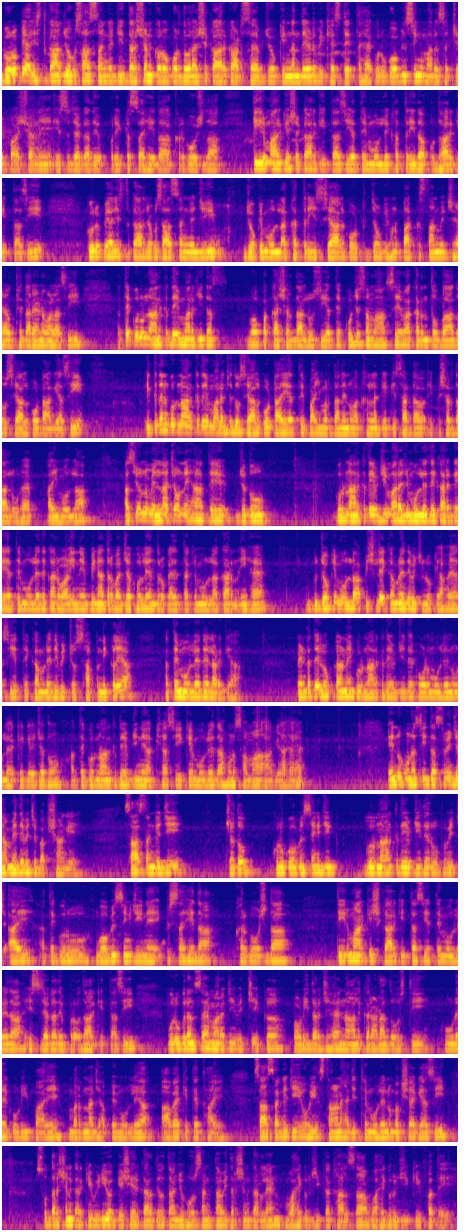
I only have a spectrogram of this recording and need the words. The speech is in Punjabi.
ਗੁਰੂ ਪਿਆਰੀ ਸਤਿਕਾਰਯੋਗ ਸਾਧ ਸੰਗਤ ਜੀ, ਦਰਸ਼ਨ ਕਰੋ ਗੁਰਦੁਆਰਾ ਸ਼ਿਕਾਰ ਘਾਟ ਸਾਹਿਬ, ਜੋ ਕਿ ਨੰਦੇੜ ਵਿਖੇ ਸਥਿਤ ਹੈ। ਗੁਰੂ ਗੋਬਿੰਦ ਸਿੰਘ ਮਹਾਰਾਜ ਸੱਚੇ ਪਾਤਸ਼ਾਹ ਨੇ ਇਸ ਜਗ੍ਹਾ ਦੇ ਉੱਪਰ ਇੱਕ ਸਹੇ ਦਾ, ਖਰਗੋਸ਼ ਦਾ ਤੀਰ ਮਾਰ ਕੇ ਸ਼ਿਕਾਰ ਕੀਤਾ ਸੀ ਅਤੇ ਮੁੱਲੇ ਖੱਤਰੀ ਦਾ ਉਧਾਰ ਕੀਤਾ ਸੀ। ਗੁਰੂ ਪਿਆਰੀ ਸਤਿਕਾਰਯੋਗ ਸਾਧ ਸੰਗਤ ਜੀ, ਜੋ ਕਿ ਮੁੱਲਾ ਖੱਤਰੀ, ਸਿਆਲਕੋਟ, ਜੋ ਕਿ ਹੁਣ ਪਾਕਿਸਤਾਨ ਵਿੱਚ ਹੈ, ਉੱਥੇ ਦਾ ਰਹਿਣ ਵਾਲਾ ਸੀ। ਅਤੇ ਗੁਰੂ ਨਾਨਕ ਦੇਵ ਮਹਾਰਾਜ ਜੀ ਦਾ ਬਹੁਤ ਪੱਕਾ ਸ਼ਰਧਾਲੂ ਸੀ ਅਤੇ ਕੁਝ ਸਮਾਂ ਸੇਵਾ ਕਰਨ ਤੋਂ ਬਾਅਦ ਉਹ ਸਿਆਲਕੋਟ ਆ ਗਿਆ ਸੀ। ਇੱਕ ਦਿਨ ਗੁਰੂ ਨਾਨਕ ਦੇਵ ਮਹਾਰਾਜ ਜਦੋਂ ਸਿਆਲਕੋਟ ਆਏ ਅਤੇ ਭਾਈ ਮਰਦਾਨੇ ਨੂੰ ਆਖਣ ਲੱਗੇ ਕਿ ਸਾਡਾ ਇੱਕ ਸ਼ਰਧਾਲੂ ਹੈ ਭਾਈ ਮੋਲਾ, ਅਸੀਂ ਉਹਨੂੰ ਮਿਲਣਾ ਚਾਹੁੰਦੇ ਹਾਂ ਤੇ ਜਦੋਂ ਗੁਰੂ ਨਾਨਕ ਦੇਵ ਜੀ ਮਹਾਰਾਜ ਮੂਲੇ ਦੇ ਘਰ ਗਏ ਅਤੇ ਮੂਲੇ ਦੇ ਘਰ ਵਾਲੀ ਨੇ ਬਿਨਾਂ ਦਰਵਾਜ਼ਾ ਖੋਲੇ ਅੰਦਰੋਂ ਕਹਿ ਦਿੱਤਾ ਕਿ ਮੂਲਾ ਘਰ ਨਹੀਂ ਹੈ, ਜੋ ਕਿ ਮੂਲਾ ਪਿਛਲੇ ਕਮਰੇ ਦੇ ਵਿੱਚ ਲੁਕਿਆ ਹੋਇਆ ਸੀ ਤੇ ਕਮਰੇ ਦੇ ਵਿੱਚੋਂ ਸੱਪ ਨਿਕਲਿਆ ਅਤੇ ਮੂਲੇ ਦੇ ਲੜ ਗਿਆ। ਪਿੰਡ ਦੇ ਲੋਕਾਂ ਨੇ ਗੁਰੂ ਨਾਨਕ ਦੇਵ ਜੀ ਦੇ ਕੋਲ ਮੂਲੇ ਨੂੰ ਲੈ ਕੇ ਗਏ ਜਦੋਂ ਅਤੇ ਗੁਰੂ ਨਾਨਕ ਦੇਵ ਜੀ ਨੇ ਆਖਿਆ ਸੀ ਕਿ ਮੂਲੇ ਦਾ ਹੁਣ ਸਮਾਂ ਆ ਗਿਆ ਹੈ। ਇਹਨੂੰ ਹੁਣ ਅਸੀਂ 10ਵੇਂ ਜਾਮੇ ਦੇ ਵਿੱਚ ਬਖਸ਼ਾਂਗੇ। ਸਾਧ ਸੰਗਤ ਜੀ, ਜਦੋਂ ਗੁਰੂ ਗੋਬਿੰਦ ਸਿੰਘ ਜੀ ਗੁਰੂ ਨਾਨਕ ਦੇਵ ਜੀ ਦੇ ਰੂਪ ਵਿੱਚ ਆਏ ਅਤੇ ਗੁਰੂ ਗੋਬਿੰਦ ਸਿੰਘ ਜੀ ਨੇ ਇੱਕ ਸਹੇ ਦਾ, ਖਰਗੋਸ਼ ਦਾ ਤੀਰ ਮਾਰ ਕੇ ਸ਼ਿਕਾਰ ਕੀਤਾ ਸੀ ਅਤੇ ਮੂਲੇ ਦਾ ਇਸ ਜਗ੍ਹਾ ਦੇ ਉੱਪਰ ਉਧਾਰ ਕੀਤਾ ਸੀ। ਗੁਰੂ ਗ੍ਰੰਥ ਸਾਹਿਬ ਮਹਾਰਾਜ ਜੀ ਵਿੱਚ ਇੱਕ ਪੌੜੀ ਦਰਜ ਹੈ। ਨਾਲ ਕਰਾੜਾ ਦੋਸਤੀ, ਕੂੜੇ ਕੂੜੀ ਪਾਏ, ਮਰਨਾ ਜਾਪੇ ਮੂਲਿਆ, ਆਵੇ ਕਿਤੇ ਥਾਏ। ਸਾਧ ਸੰਗਤ ਜੀ, ਉਹੀ ਸਥਾਨ ਹੈ ਜਿੱਥੇ ਮੂਲੇ ਨੂੰ ਬਖਸ਼ਿਆ ਗਿਆ ਸੀ। ਸੋ ਦਰਸ਼ਨ ਕਰਕੇ ਵੀਡੀਓ ਅੱਗੇ ਸ਼ੇਅਰ ਕਰ ਦਿਓ ਤਾਂ ਜੋ ਹੋਰ ਸੰਗਤਾਂ ਵੀ ਦਰਸ਼ਨ ਕਰ ਲੈਣ। ਵਾਹਿਗੁਰੂ ਜੀ ਕਾ ਖਾਲਸਾ, ਵਾਹਿਗੁਰੂ ਜੀ ਕੀ ਫਤਿਹ।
